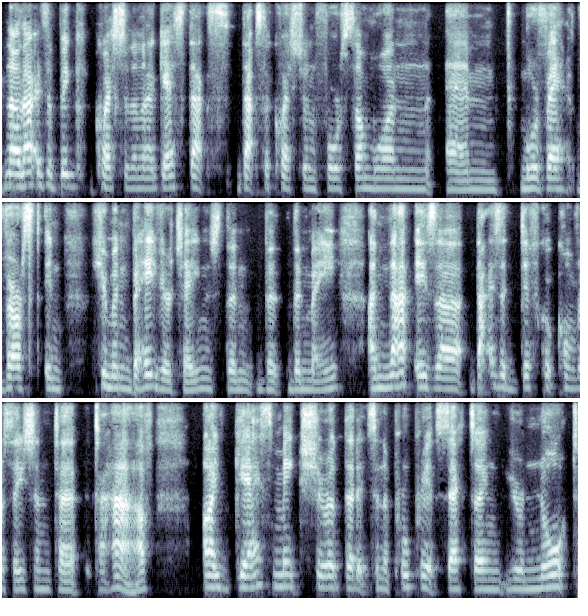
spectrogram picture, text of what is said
now that is a big question, and I guess that's that's a question for someone um, more ve- versed in human behavior change than, than than me, and that is a that is a difficult conversation to to have. I guess make sure that it's an appropriate setting. You're not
